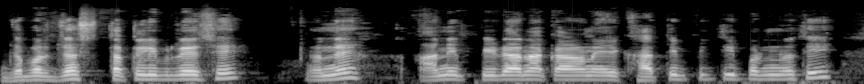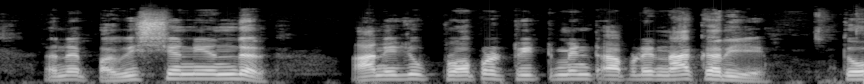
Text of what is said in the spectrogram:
જબરજસ્ત તકલીફ રહે છે અને આની પીડાના કારણે એ ખાતી પીતી પણ નથી અને ભવિષ્યની અંદર આની જો પ્રોપર ટ્રીટમેન્ટ આપણે ના કરીએ, તો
